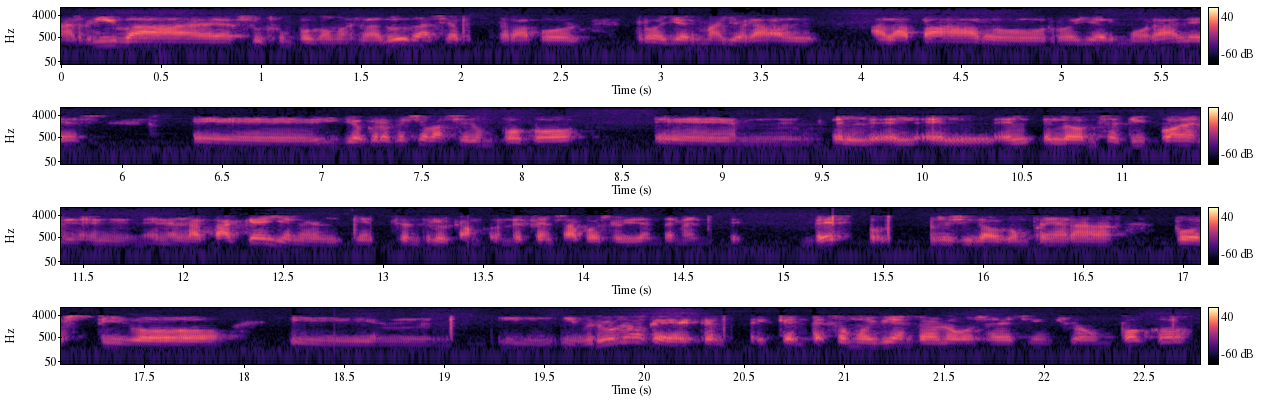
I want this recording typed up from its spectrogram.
arriba surge un poco más la duda si apostará por Roger Mayoral a la par o Roger Morales. y yo creo que eso va a ser un poco eh, el, el, el, once tipo en, el ataque y en el, centro del campo. En defensa, pues evidentemente, Besto, no sé si lo acompañará Postigo y, y, Bruno, que, que, empezó muy bien, pero luego se desinfló un poco.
